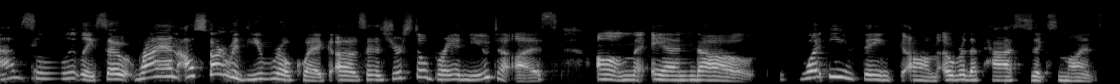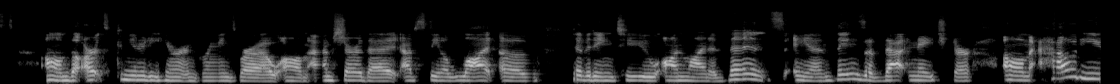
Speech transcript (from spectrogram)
Absolutely. So, Ryan, I'll start with you real quick, uh, since you're still brand new to us. Um, and uh, what do you think um, over the past six months? Um, the arts community here in Greensboro. Um, I'm sure that I've seen a lot of pivoting to online events and things of that nature. Um, how do you,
